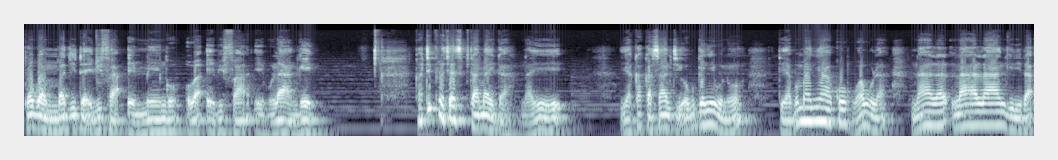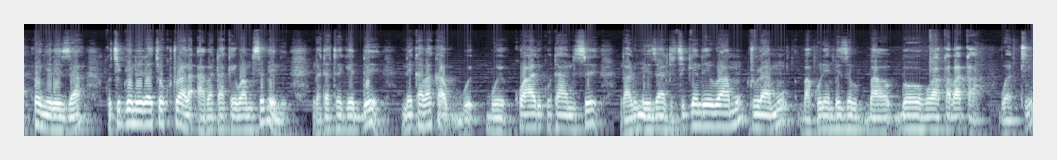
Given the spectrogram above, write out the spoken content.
puroguramu bagiyita ebifa emengo oba ebifa ebulange. Katikkiro charles peter mayiga naye yakakasa nti obugenyi buno teyabumanyaako wabula n'alangirira onyereza ku kigenderera ky'okutwala abataka ewa museveni nga tategedde ne kabaka bwe kwali kutandise ng'alumiriza nti kigendererwamu tulamu bakulembeze bwakabaka bwattu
